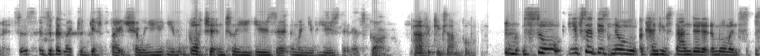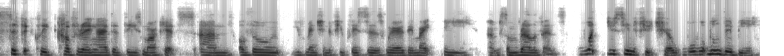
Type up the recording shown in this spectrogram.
Right. So it's, it's a bit like a gift voucher when you, you've got it until you use it, and when you've used it, it's gone. Perfect example. so you've said there's no accounting standard at the moment specifically covering either of these markets, um, although you've mentioned a few places where they might be um, some relevance. What do you see in the future? What will there be?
